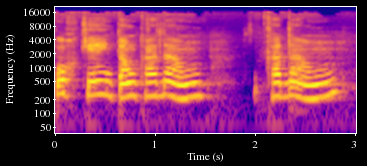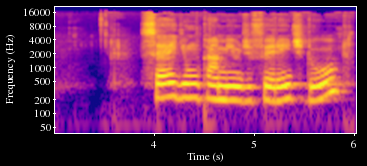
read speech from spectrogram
Por que então cada um, cada um segue um caminho diferente do outro?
